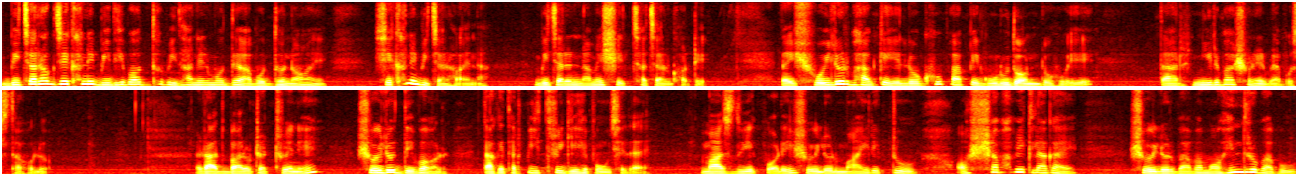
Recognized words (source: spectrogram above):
বিচারক যেখানে বিধিবদ্ধ বিধানের মধ্যে আবদ্ধ নয়, সেখানে বিচার হয় না। বিচারের নামে স্বেচ্ছাচার ঘটে। তাই শৈলর ভাগ্যে লঘু পাপে গুরুদণ্ড হয়ে নির্বাসনের ব্যবস্থা হলো। রাত বারোটার ট্রেনে শৈলর দেবর তাকে তার পিতৃগৃহে পৌঁছে দেয়। মাস দুয়েক পরে শৈলর মায়ের একটু অস্বাভাবিক লাগায় শৈলর বাবা মহেন্দ্রবাবু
